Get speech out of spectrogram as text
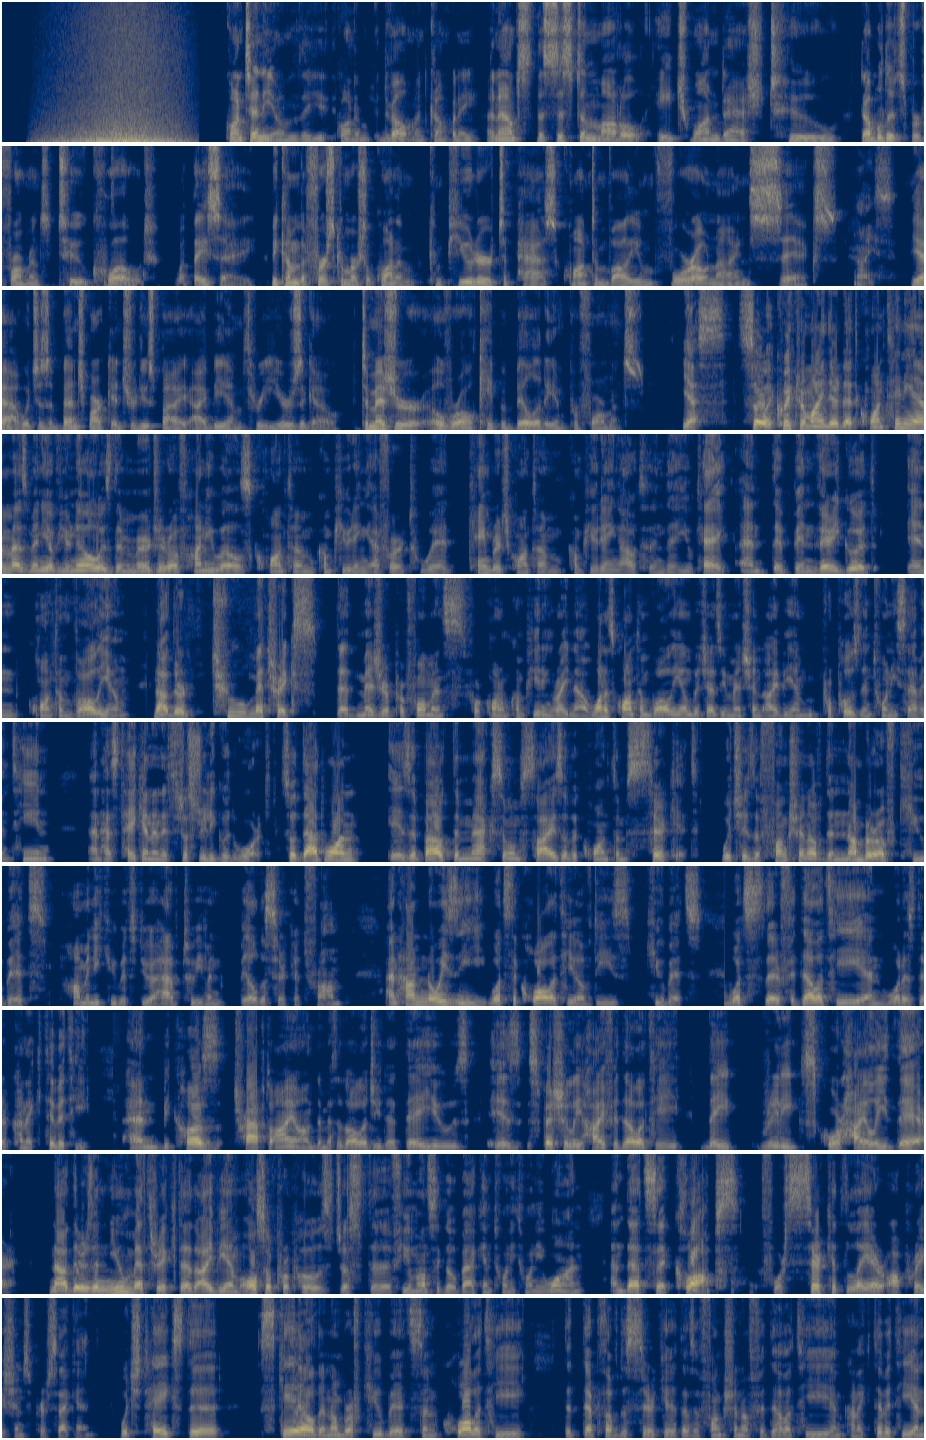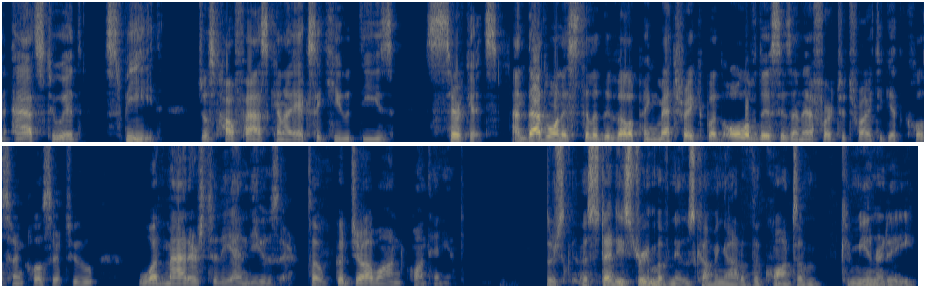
Quantinuum, the quantum development company, announced the system model H1 2 doubled its performance to, quote, what they say, become the first commercial quantum computer to pass quantum volume 4096. Nice. Yeah, which is a benchmark introduced by IBM three years ago to measure overall capability and performance. Yes. So, a quick reminder that Quantinuum, as many of you know, is the merger of Honeywell's quantum computing effort with Cambridge Quantum Computing out in the UK. And they've been very good in quantum volume. Now, there are two metrics that measure performance for quantum computing right now. One is quantum volume, which, as you mentioned, IBM proposed in 2017 and has taken, and it's just really good work. So, that one is about the maximum size of a quantum circuit which is a function of the number of qubits. How many qubits do you have to even build a circuit from? And how noisy, what's the quality of these qubits? What's their fidelity and what is their connectivity? And because trapped ion, the methodology that they use is especially high fidelity, they really score highly there. Now, there's a new metric that IBM also proposed just a few months ago, back in 2021, and that's a CLOPS, for circuit layer operations per second, which takes the scale, the number of qubits and quality, the depth of the circuit as a function of fidelity and connectivity, and adds to it speed. Just how fast can I execute these circuits? And that one is still a developing metric, but all of this is an effort to try to get closer and closer to what matters to the end user. So good job on Quantinuum. There's a steady stream of news coming out of the quantum community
